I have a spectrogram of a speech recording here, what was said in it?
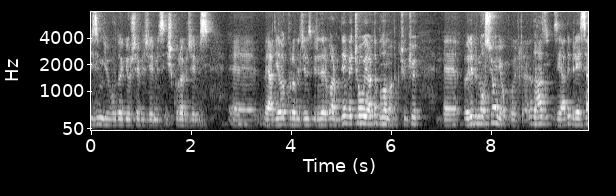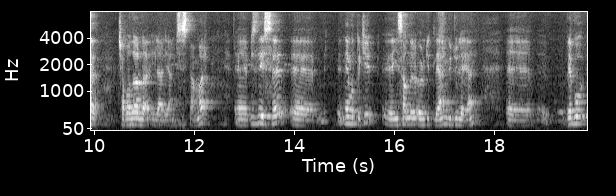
Bizim gibi burada görüşebileceğimiz, iş kurabileceğimiz e, veya diyalog kurabileceğimiz birileri var mı diye ve çoğu yerde bulamadık. Çünkü e, öyle bir nosyon yok o ülkelerde. Daha ziyade bireysel çabalarla ilerleyen bir sistem var. E, bizde ise ne mutlu ki insanları örgütleyen, güdüleyen ve bu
